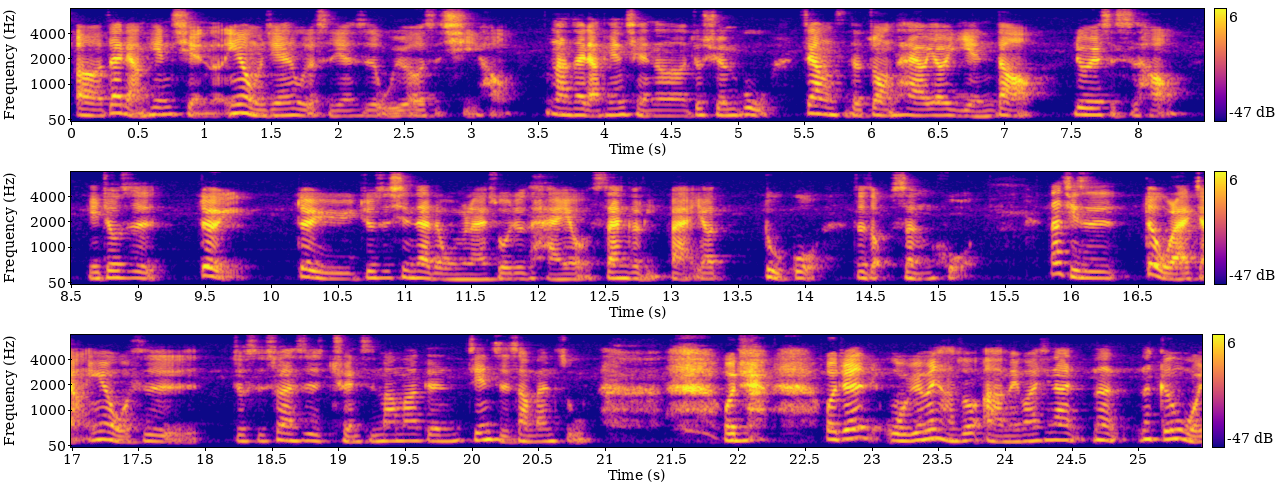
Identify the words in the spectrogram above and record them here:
呃，在两天前呢，因为我们今天录的时间是五月二十七号，那在两天前呢就宣布这样子的状态要要延到六月十四号。也就是对于对于就是现在的我们来说，就是还有三个礼拜要度过这种生活。那其实对我来讲，因为我是就是算是全职妈妈跟兼职上班族，我觉得我觉得我原本想说啊，没关系，那那那跟我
